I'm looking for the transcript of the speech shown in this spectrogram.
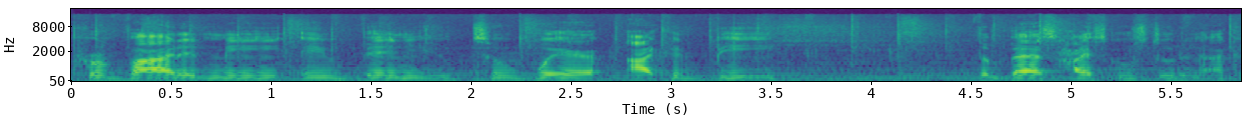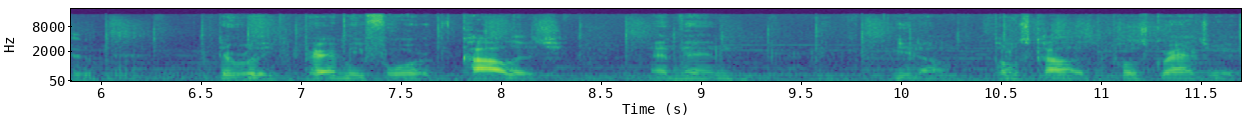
provided me a venue to where I could be the best high school student I could have been. They really prepared me for college and then, you know, post-college, post-graduate.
